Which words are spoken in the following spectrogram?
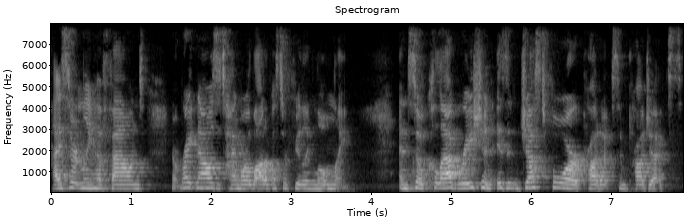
I certainly have found that right now is a time where a lot of us are feeling lonely. And so collaboration isn't just for products and projects,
